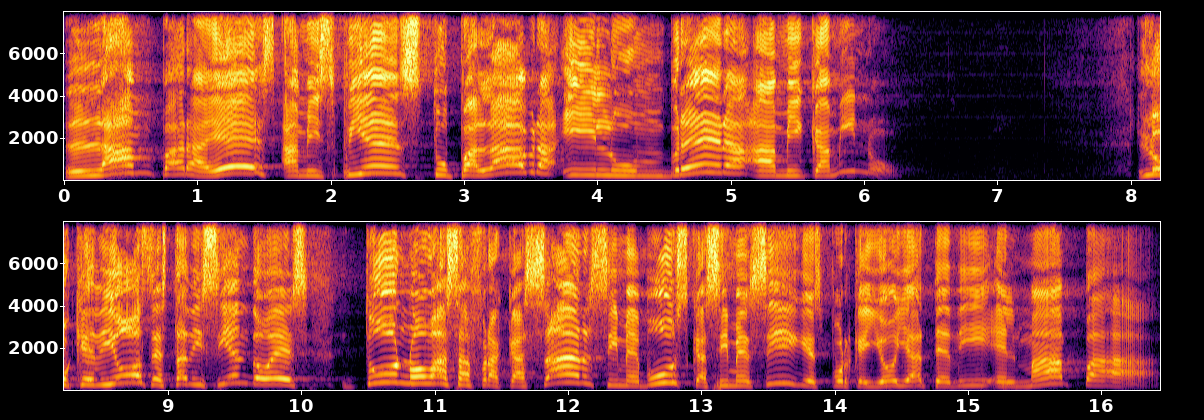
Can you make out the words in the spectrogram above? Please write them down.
lámpara es a mis pies tu palabra y lumbrera a mi camino. Lo que Dios está diciendo es, tú no vas a fracasar si me buscas, si me sigues, porque yo ya te di el mapa.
